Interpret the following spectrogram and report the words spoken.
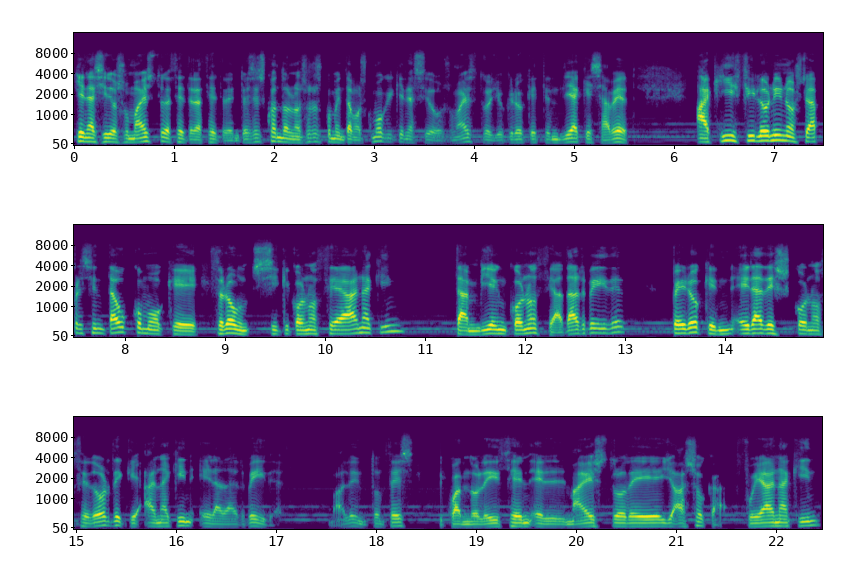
quién ha sido su maestro, etcétera, etcétera. Entonces es cuando nosotros comentamos, ¿cómo que quién ha sido su maestro? Yo creo que tendría que saber. Aquí Filoni nos ha presentado como que Throne sí que conoce a Anakin, también conoce a Darth Vader, pero que era desconocedor de que Anakin era Darth Vader. ¿Vale? Entonces, cuando le dicen el maestro de Ahsoka fue Anakin,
